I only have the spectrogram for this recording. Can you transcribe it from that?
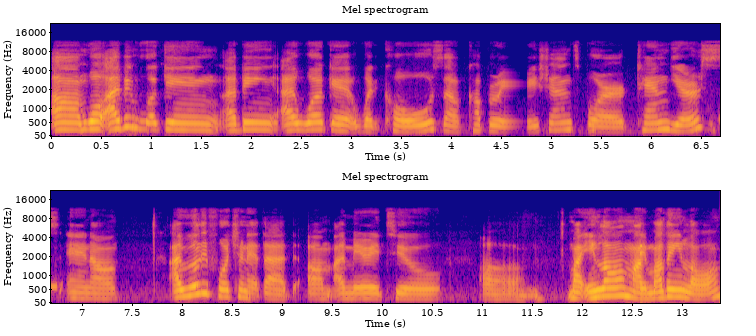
um, well, I've been working. I've been. I work at with Kohl's uh, corporations for ten years, and um, I'm really fortunate that um, I'm married to um, my in-law, my mother-in-law,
